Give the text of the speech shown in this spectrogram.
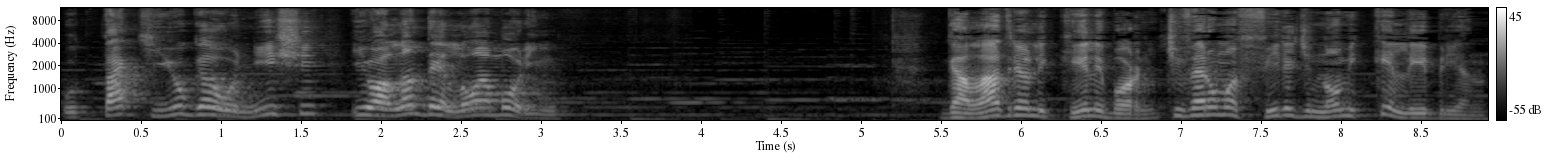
o Takyuga Onishi e o Alan Delon Amorim. Galadriel e Celeborn tiveram uma filha de nome Celebrian.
